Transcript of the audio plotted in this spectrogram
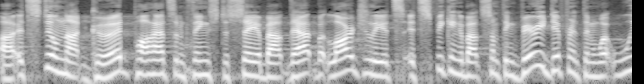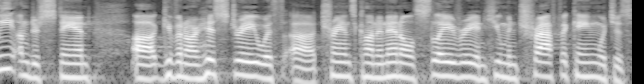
Uh, it's still not good. Paul had some things to say about that, but largely it's, it's speaking about something very different than what we understand uh, given our history with uh, transcontinental slavery and human trafficking, which is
